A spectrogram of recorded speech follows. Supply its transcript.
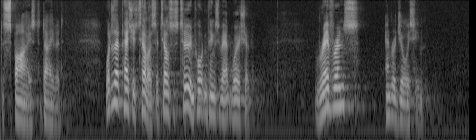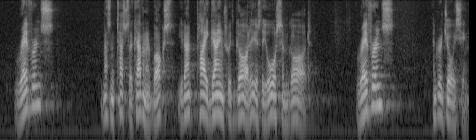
Despised David. What does that passage tell us? It tells us two important things about worship reverence and rejoicing. Reverence mustn't touch the covenant box. You don't play games with God, He is the awesome God. Reverence and rejoicing.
